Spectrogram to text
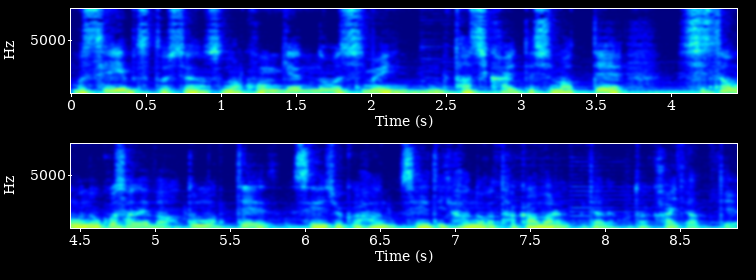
もう生物としてのその根源の使命に立ち返ってしまって子孫を残さねばと思って性的反性的反応が高まるみたいなことが書いてあって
